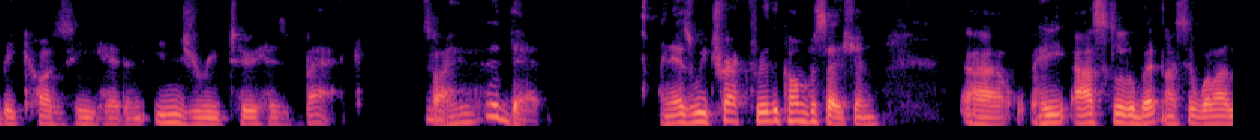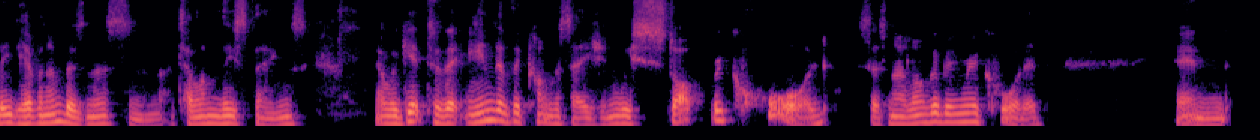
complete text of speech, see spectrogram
because he had an injury to his back. So mm-hmm. I heard that. And as we track through the conversation, uh, he asked a little bit, and I said, Well, I lead heaven in business, and I tell him these things. And we get to the end of the conversation, we stop record, so it's no longer being recorded. And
